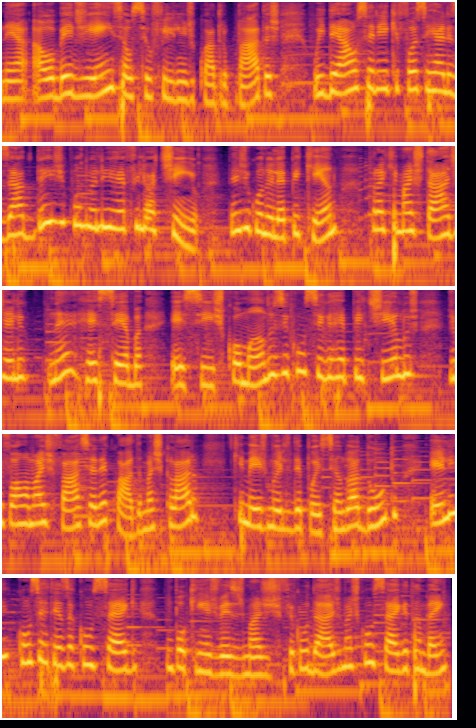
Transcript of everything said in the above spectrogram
né, a obediência ao seu filhinho de quatro patas, o ideal seria que fosse realizado desde quando ele é filhotinho, desde quando ele é pequeno, para que mais tarde ele né, receba esses comandos e consiga repeti-los de forma mais fácil e adequada. Mas claro que mesmo ele depois sendo adulto, ele com certeza consegue um pouquinho às vezes mais de dificuldade, mas consegue também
